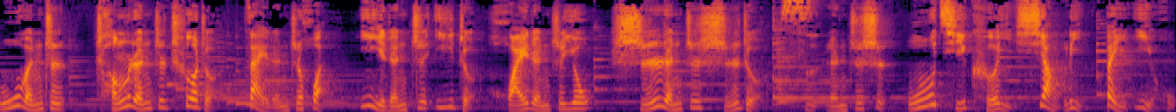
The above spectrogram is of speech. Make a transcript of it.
吾闻之，乘人之车者，载人之患；一人之衣者，怀人之忧；食人之食者。”死人之事，吾其可以向力备义乎？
